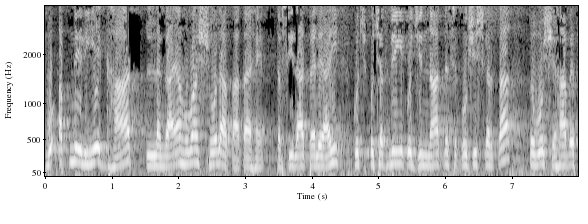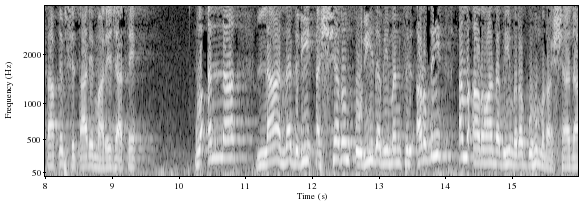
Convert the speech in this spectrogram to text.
وہ اپنے لیے گھات لگایا ہوا شولا پاتا ہے۔ تفصیلات پہلے آئی، کچھ اچکنے کی، کچھ جنات میں سے کوشش کرتا تو وہ شہاب ثاقب ستارے مارے جاتے۔ لا ندری اشر ارید بمن فی الارض ام اراد بهم ربهم رشدا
